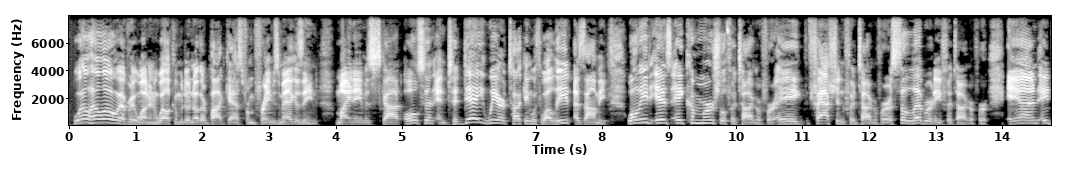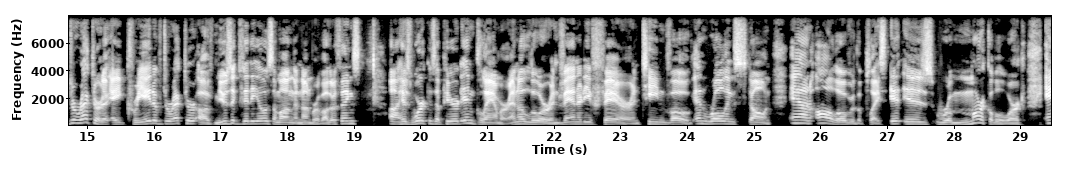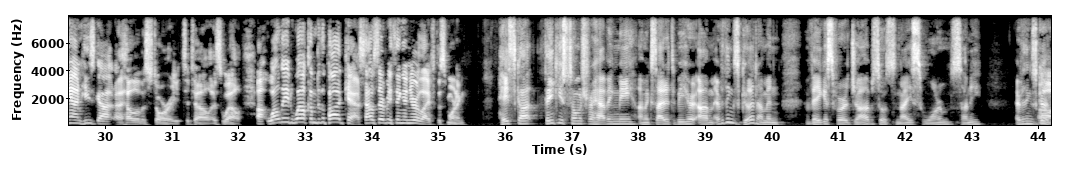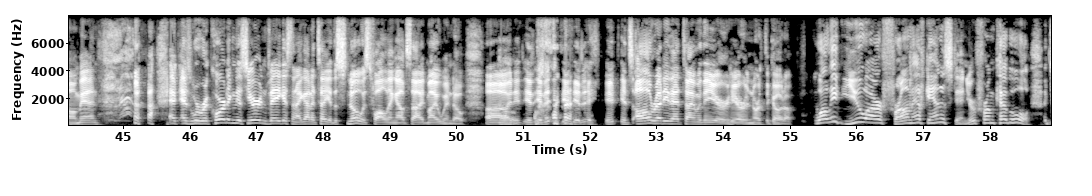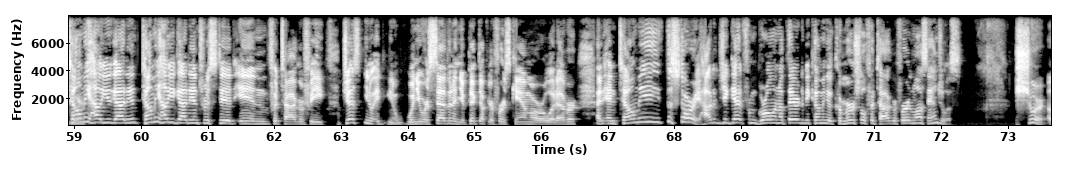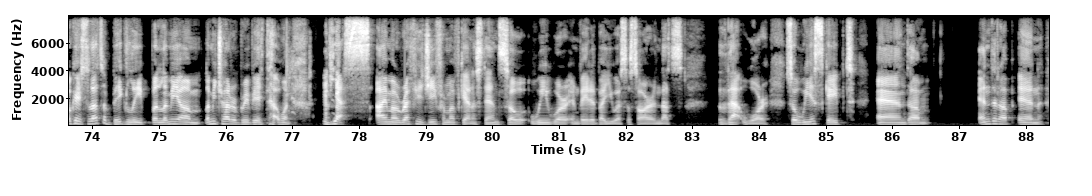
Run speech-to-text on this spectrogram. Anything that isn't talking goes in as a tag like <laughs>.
Well, hello, everyone, and welcome to another podcast from Frames Magazine. My name is Scott Olsen, and today we are talking with Walid Azami. Walid is a commercial photographer, a fashion photographer, a celebrity photographer, and a director, a creative director of music videos, among a number of other things. Uh, his work has appeared in Glamour and Allure and Vanity Fair and Teen Vogue and Rolling Stone and all over the place. It is remarkable work, and he's got got a hell of a story to tell as well. Uh, Walid, welcome to the podcast. How's everything in your life this morning? Hey Scott, thank you so much for having me. I'm excited to be here. Um, everything's good. I'm in Vegas for a job, so it's nice, warm, sunny. Everything's good. Oh man! <laughs> As we're recording this, you're in Vegas, and I got to tell you, the snow is falling outside my window. Uh, oh. it, it, it, it's already that time of the year here in North Dakota. Walid, you are from Afghanistan. You're from Kabul. Tell yes. me how you got in. Tell me how you got interested in photography. Just you know, it, you know, when you were seven and you picked up your first camera or whatever. And and tell me the story. How did you get from growing up there to becoming a commercial photographer in Los Angeles? Sure. Okay, so that's a big leap, but let me um let me try to abbreviate <laughs> that one. yes, I'm a refugee from Afghanistan. So we were invaded by USSR, and that's that war. So we escaped and um, ended up in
